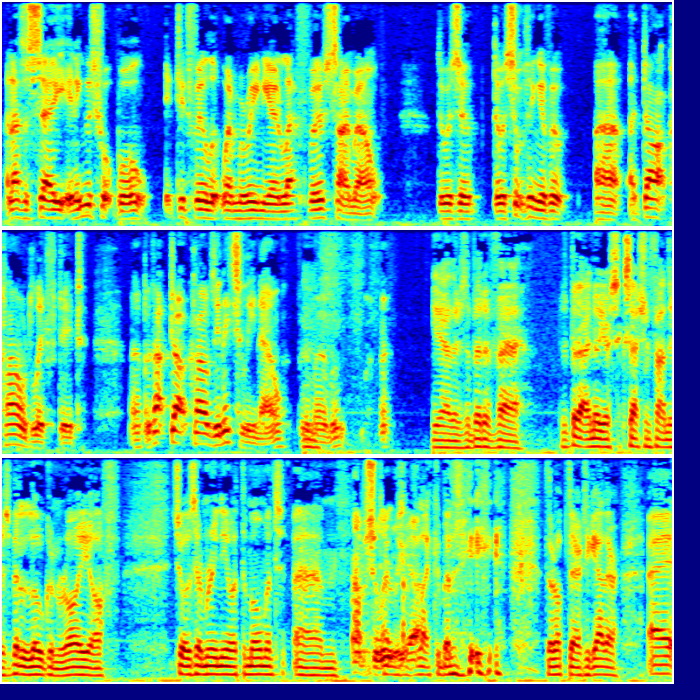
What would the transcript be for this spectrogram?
And as I say, in English football, it did feel that when Mourinho left first time out, there was a there was something of a uh, a dark cloud lifted. Uh, but that dark cloud's in Italy now for the moment. Yeah, there's a bit of uh, there's a bit. I know you're a Succession fan. There's a bit of Logan Roy off Jose Mourinho at the moment. Um, Absolutely, yeah. likability, they're up there together. Uh,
